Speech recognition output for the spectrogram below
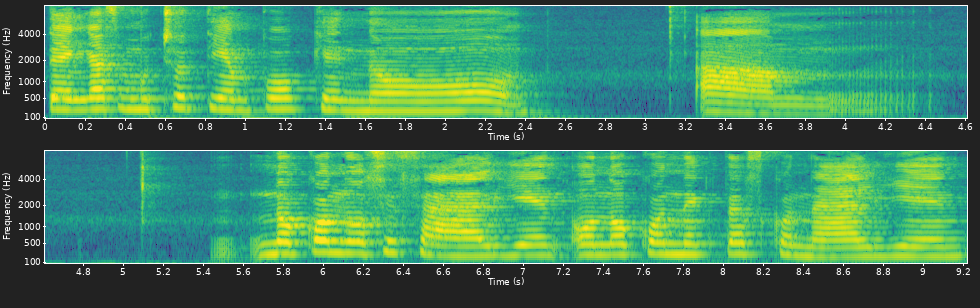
tengas mucho tiempo que no... no conoces a alguien o no conectas con alguien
